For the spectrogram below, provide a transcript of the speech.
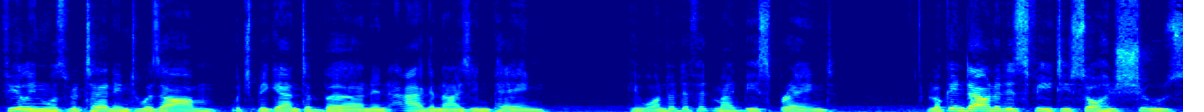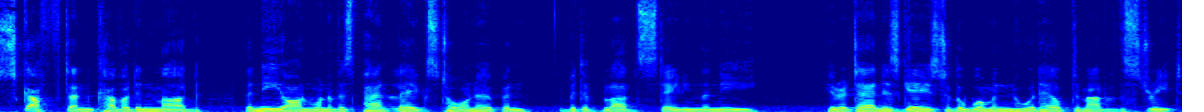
Feeling was returning to his arm, which began to burn in agonizing pain. He wondered if it might be sprained. Looking down at his feet, he saw his shoes scuffed and covered in mud, the knee on one of his pant legs torn open, a bit of blood staining the knee. He returned his gaze to the woman who had helped him out of the street.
